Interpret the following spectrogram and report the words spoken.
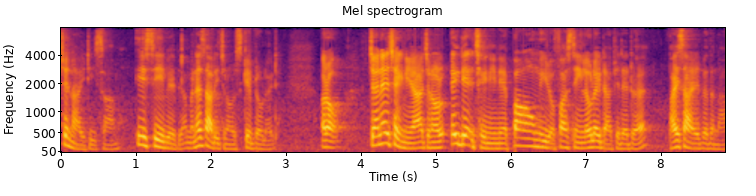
8နာရီထိစားမယ်အေးဆေးပဲဗျာမနက်စာလေးကျွန်တော်တို့ skip လုပ်လိုက်တယ်အဲ့တော့ကျန်တဲ့အချိန်တွေကကျွန်တော်တို့အိတ်တဲ့အချိန်တွေနဲ့ပေါင်းပြီးတော့ fasting လုပ်လိုက်တာဖြစ်တဲ့အတွက် ဘိုက်စာရဲ့ပြဿနာ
